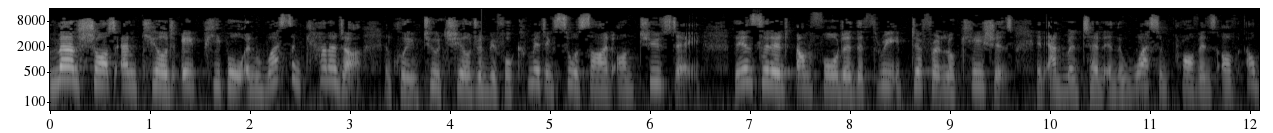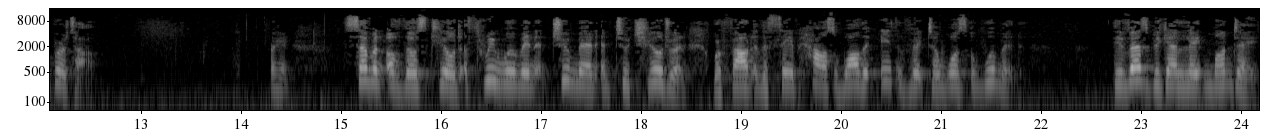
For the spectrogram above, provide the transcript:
A man shot and killed eight people in Western Canada, including two children, before committing suicide on Tuesday. The incident unfolded at three different locations in Edmonton in the western province of Alberta. Okay. Seven of those killed, three women, two men, and two children, were found in the same house, while the eighth victim was a woman. The events began late Monday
